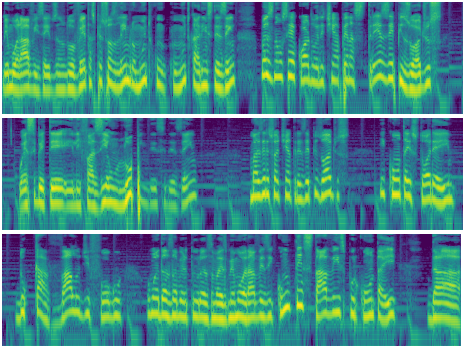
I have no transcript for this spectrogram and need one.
memoráveis aí dos anos 90. As pessoas lembram muito com, com muito carinho esse desenho, mas não se recordam. Ele tinha apenas 13 episódios. O SBT ele fazia um looping desse desenho, mas ele só tinha 13 episódios e conta a história aí do Cavalo de Fogo, uma das aberturas mais memoráveis e contestáveis por conta aí da,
